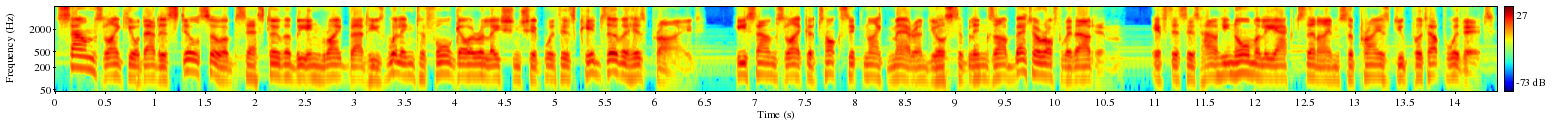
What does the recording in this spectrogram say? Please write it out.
Sounds like your dad is still so obsessed over being right that he's willing to forego a relationship with his kids over his pride. He sounds like a toxic nightmare and your siblings are better off without him. If this is how he normally acts then I'm surprised you put up with it.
